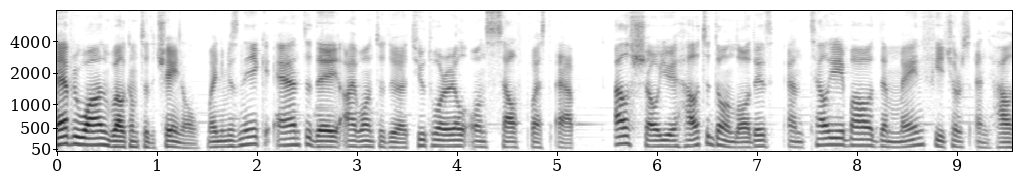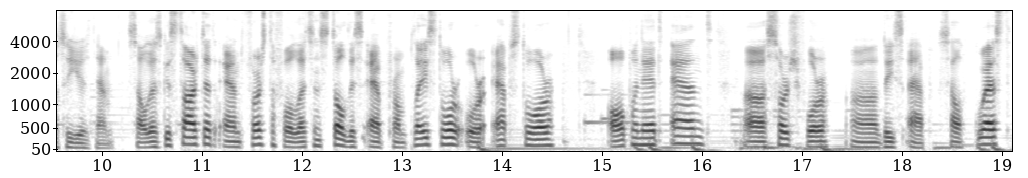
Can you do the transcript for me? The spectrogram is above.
Hey everyone, welcome to the channel. My name is Nick and today I want to do a tutorial on SelfQuest app. I'll show you how to download it and tell you about the main features and how to use them. So let's get started and first of all let's install this app from Play Store or App Store, open it and uh, search for uh, this app, SelfQuest.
